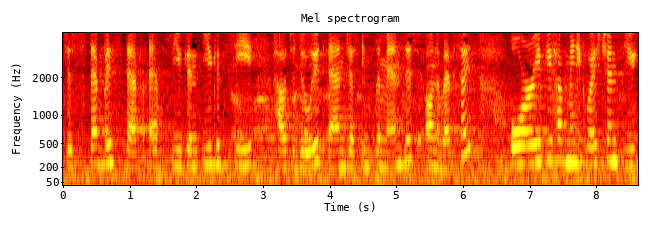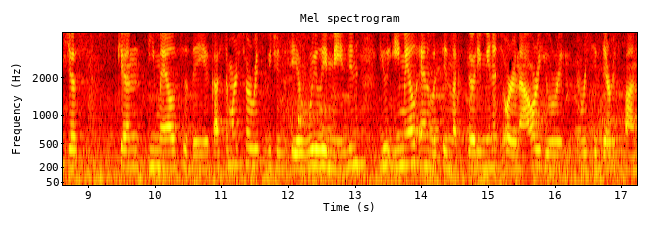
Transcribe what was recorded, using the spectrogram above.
just step by step. You can you can see how to do it and just implement it on a website. Or if you have many questions, you just can email to the customer service, which is really amazing. You email and within like 30 minutes or an hour, you re receive their response.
